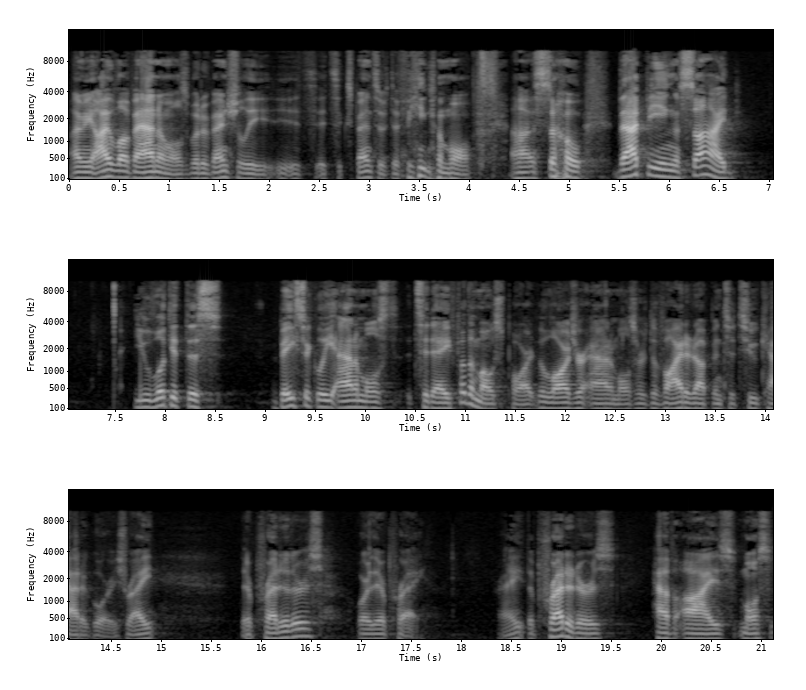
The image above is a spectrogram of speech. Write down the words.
I mean, I love animals, but eventually it's, it's expensive to feed them all. Uh, so, that being aside, you look at this basically, animals today, for the most part, the larger animals are divided up into two categories, right? They're predators or they're prey, right? The predators have eyes most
